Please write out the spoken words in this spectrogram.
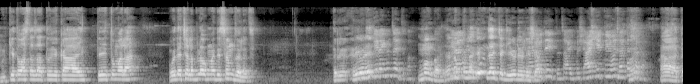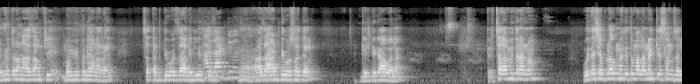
मग किती वाजता जातोय काय? ते तुम्हाला उद्याच्याला ब्लॉगमध्ये समजेलच. तर का? मग काय? या नोकरीला घेऊन जायचं की एवढे एवढे हा तर मित्रांनो आज आमची मम्मी पण येणार आहे. सात आठ दिवस झालं गेलते. आज आठ दिवस हा, आज आठ दिवस होत्याल. गेलते गावाला. तर चला मित्रांनो उद्याच्या ब्लॉगमध्ये तुम्हाला नक्की समजेल.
